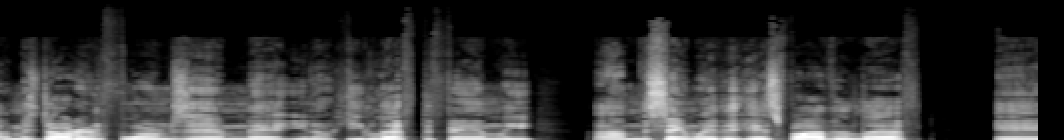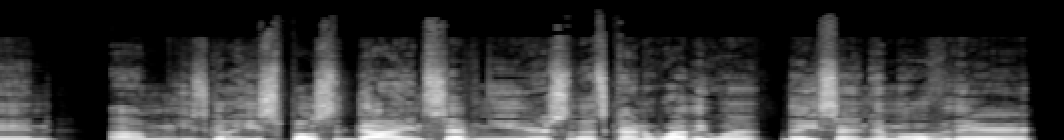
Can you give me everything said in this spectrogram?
Um, his daughter informs him that you know he left the family, um, the same way that his father left, and um, he's gonna he's supposed to die in seven years, so that's kind of why they weren't they sent him over there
